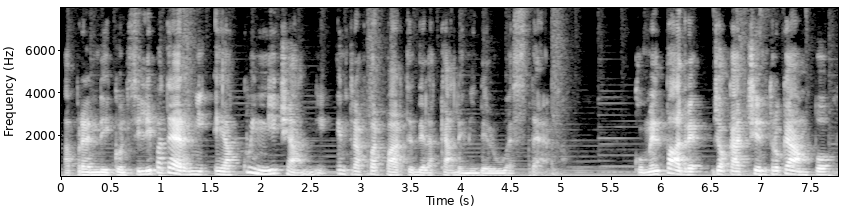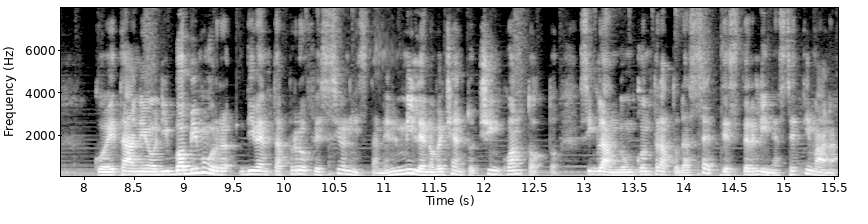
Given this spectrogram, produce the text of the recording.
apprende i consigli paterni e a 15 anni entra a far parte dell'Academy del West Ham. Come il padre, gioca a centrocampo, coetaneo di Bobby Moore, diventa professionista nel 1958 siglando un contratto da 7 sterline a settimana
